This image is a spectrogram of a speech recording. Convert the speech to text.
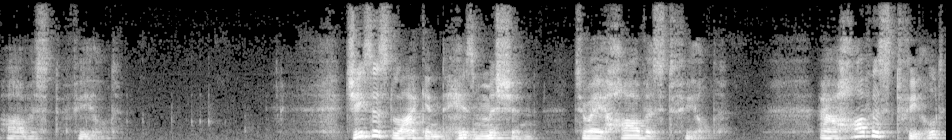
harvest field. Jesus likened his mission to a harvest field. A harvest field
